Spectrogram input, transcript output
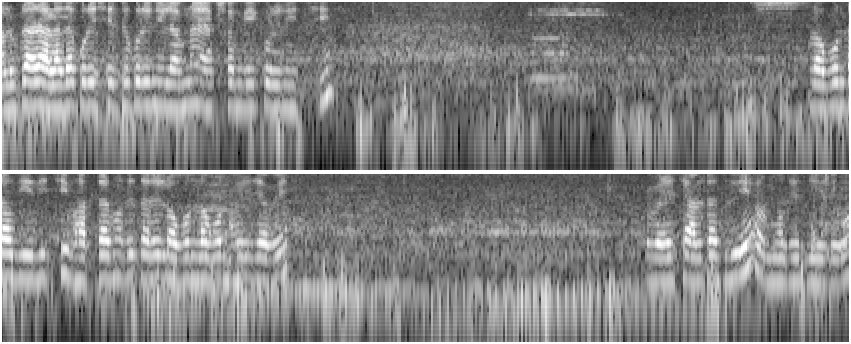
আলুটা আর আলাদা করে সেদ্ধ করে নিলাম না, একসঙ্গেই করে নিচ্ছি। লবণটাও দিয়ে দিচ্ছি। ভাতটার মধ্যে তাহলে লবণ লবণ হয়ে যাবে। এবারে চালটা ধুয়ে ওর মধ্যে দিয়ে দেবো।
